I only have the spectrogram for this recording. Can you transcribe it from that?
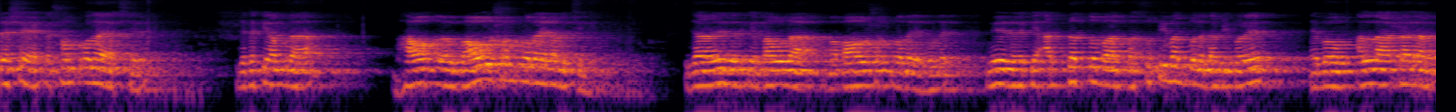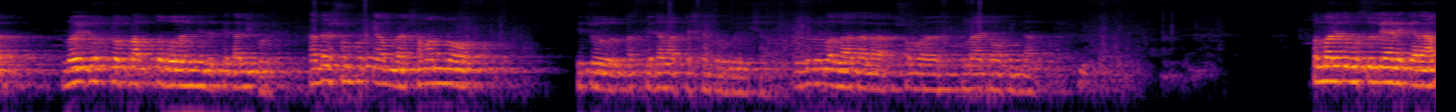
দেশে একটা সম্প্রদায় আছে যেটাকে আমরা ভাও, বাউল সম্প্রদায় নামে চিনি। যারা নিজেদেরকে বাউলা বা বাউল সম্প্রদায় বলে, নিজেদেরকে আধ্যাত্মবাদ বা সুফিবাদ বলে দাবি করে এবং আল্লাহ তালার নৈকট্য প্রাপ্ত বলে নিজেদেরকে দাবি করে। তাদের সম্পর্কে আমরা সামান্য কিছু আজকে জানার চেষ্টা করব ইনশাআল্লাহ। যতটুকু আল্লাহ তালা সময় খোলায় দান সম্মানিত মুসল্লিয়ানে কেরাম,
